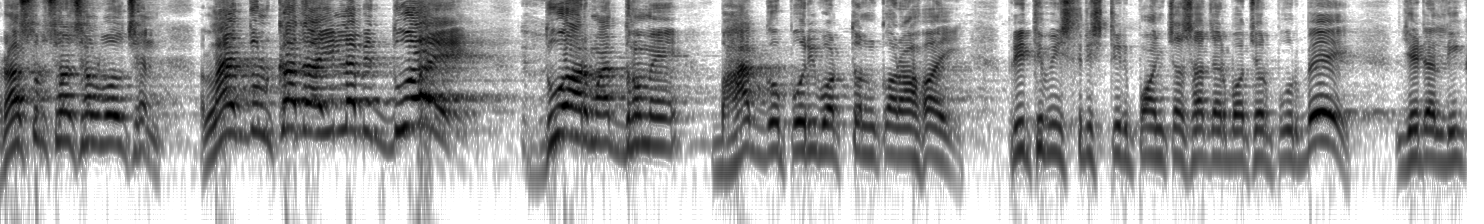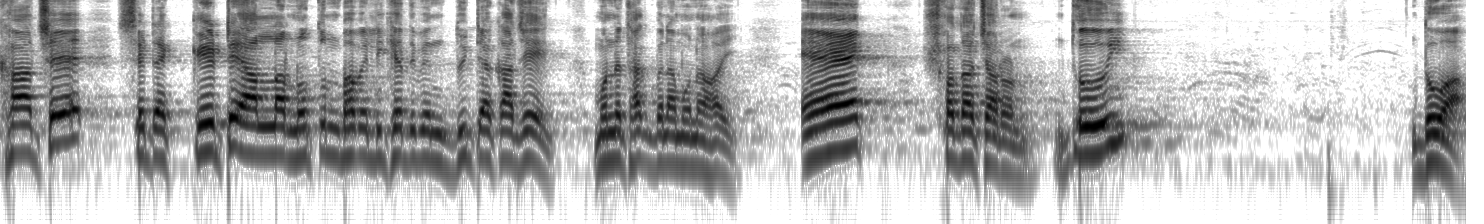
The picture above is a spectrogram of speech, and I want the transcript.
রাসুল সরাসল বলছেন লায়দুল কাজা ইল্লাবি দুয়ায়ে দুয়ার মাধ্যমে ভাগ্য পরিবর্তন করা হয়। পৃথিবী সৃষ্টির পঞ্চাশ হাজার বছর পূর্বে যেটা লেখা আছে, সেটা কেটে আল্লাহ নতুনভাবে লিখে দেবেন দুইটা কাজে। মনে থাকবে না মনে হয়? এক সদাচরণ। দুই, দোয়া।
